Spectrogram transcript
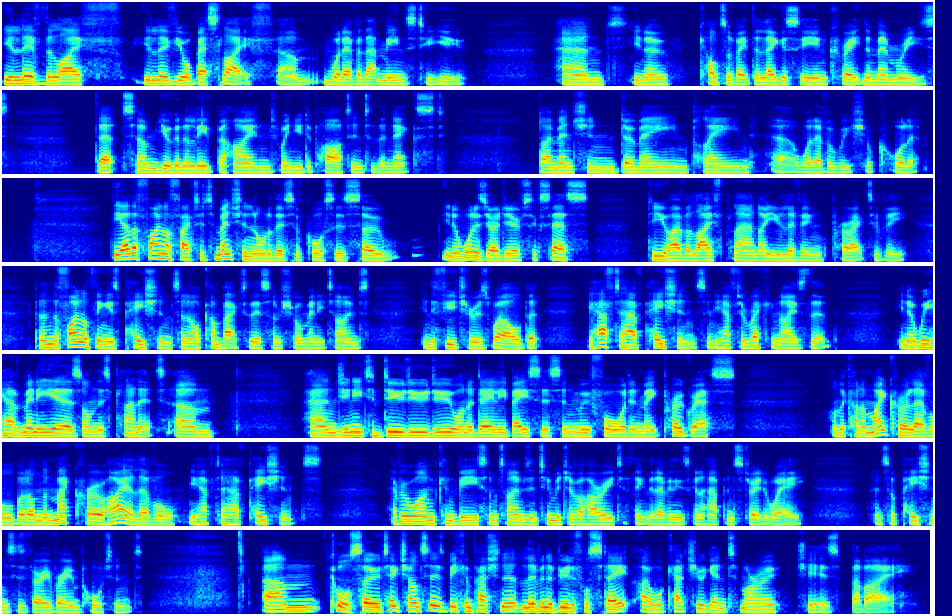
you live the life you live your best life, um, whatever that means to you, and you know cultivate the legacy and create the memories that um, you're going to leave behind when you depart into the next dimension, domain, plane, uh, whatever we shall call it. The other final factor to mention in all of this, of course, is so, you know, what is your idea of success? Do you have a life plan? Are you living proactively? But then the final thing is patience, and I'll come back to this, I'm sure, many times in the future as well. But you have to have patience, and you have to recognize that, you know, we have many years on this planet, um, and you need to do, do, do on a daily basis and move forward and make progress on the kind of micro level, but on the macro higher level, you have to have patience. Everyone can be sometimes in too much of a hurry to think that everything's going to happen straight away. And so patience is very, very important. Um, cool. So take chances, be compassionate, live in a beautiful state. I will catch you again tomorrow. Cheers. Bye bye.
